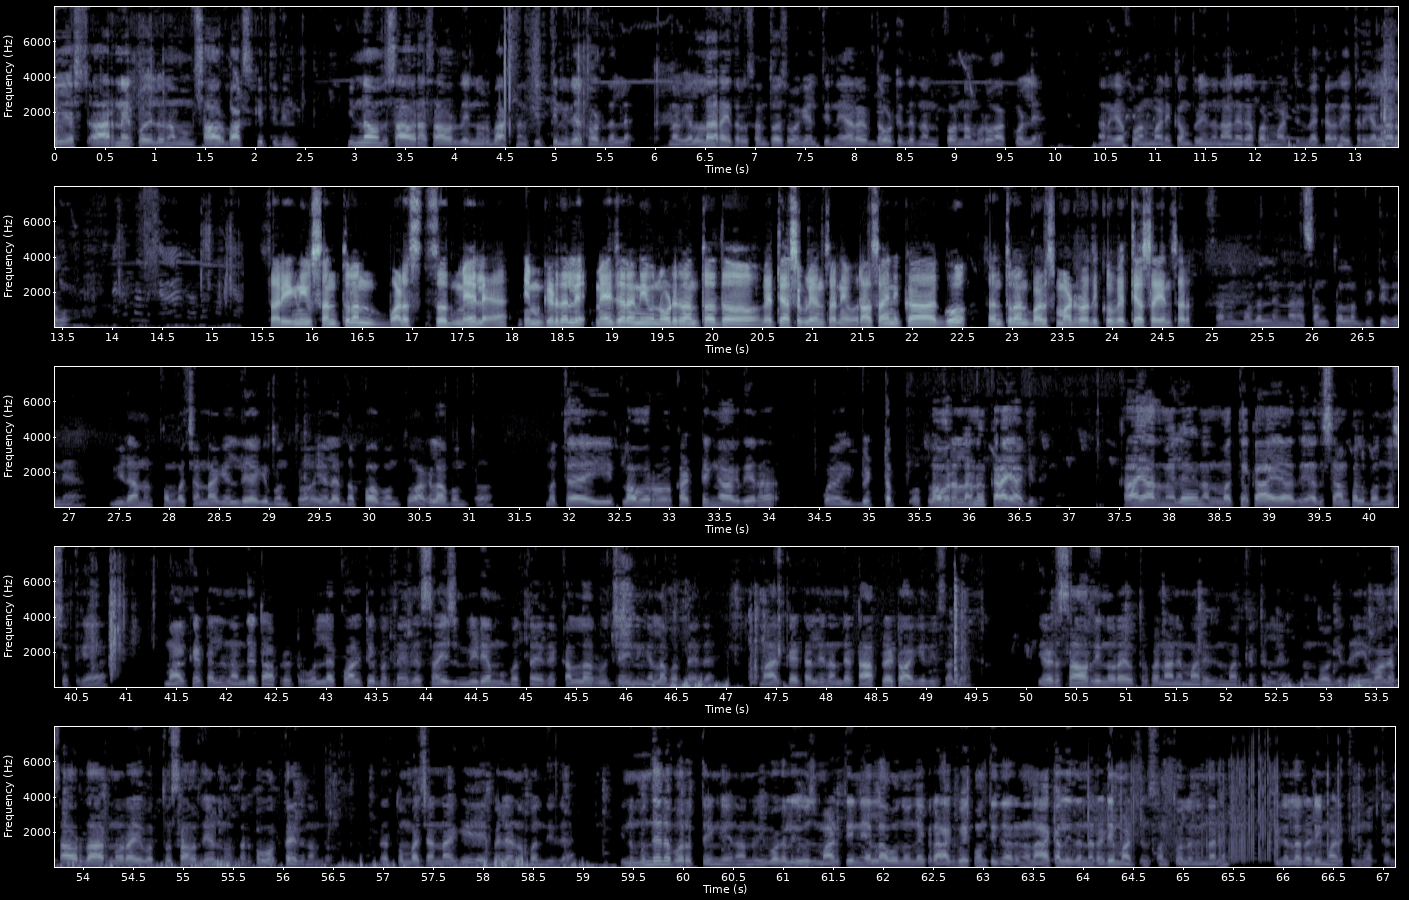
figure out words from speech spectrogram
ಆರನೇ ಕೊಯ್ಲು ನಮ್ಮ ಒಂದು ಸಾವಿರ ಬಾಕ್ಸ್ ಕಿತ್ತಿದ್ದೀನಿ. ಇನ್ನೂ ಒಂದು ಸಾವಿರ ಸಾವಿರದ ಇನ್ನೂರು ಬಾಕ್ಸ್ ನಾನು ಕಿತ್ತೀನಿ ಇದೇ ತೋಟದಲ್ಲೇ. ನಾವು ಎಲ್ಲ ರೈತರಿಗೂ ಸಂತೋಷವಾಗಿ ಹೇಳ್ತೀನಿ. ಯಾರಾದ್ರು ಡೌಟ್ ಇದ್ದರೆ ನನ್ನ ಫೋನ್ ನಂಬರು ಹಾಕ್ಕೊಳ್ಳಿ. ನನಗೆ ಫೋನ್ ಮಾಡಿ ಕಂಪ್ನಿಯಿಂದ ನಾನೇ ರೆಫರ್ ಮಾಡ್ತೀನಿ ಬೇಕಾದ್ರೆ ರೈತರಿಗೆ ಎಲ್ಲರಿಗೂ. ಸರ್ ಈಗ ನೀವು ಸಂತುಲನ್ ಬಳಸಿದ ಮೇಲೆ ನಿಮ್ಮ ಗಿಡದಲ್ಲಿ ಮೇಜರ್ ನೀವು ನೋಡಿರೋಂಥದ್ದು ವ್ಯತ್ಯಾಸಗಳು ಏನು ಸರ್? ನೀವು ರಾಸಾಯನಿಕಗೂ ಸಂತುಲನ್ ಬಳಸಿ ಮಾಡಿರೋದಕ್ಕೂ ವ್ಯತ್ಯಾಸ ಏನು ಸರ್? ನಾನು ಮೊದಲಿನಿಂದನೇ ಸಂತೋಲನ ಬಿಟ್ಟಿದ್ದೀನಿ. ಗಿಡನೂ ತುಂಬ ಚೆನ್ನಾಗಿ ಹೆಲ್ದಿಯಾಗಿ ಬಂತು. ಎಲೆ ದಪ್ಪ ಬಂತು ಅಗಲ ಬಂತು. ಮತ್ತು ಈ ಫ್ಲವರು ಕಟ್ಟಿಂಗ್ ಆಗದಿರ ಈ ಬಿಟ್ಟ ಫ್ಲವರ್ ಎಲ್ಲಾನು ಕಾಯಿ ಆಗಿದೆ. ಕಾಯಿ ಆದಮೇಲೆ ನಾನು ಮತ್ತೆ ಕಾಯಿ ಆದಿ ಅದು ಸ್ಯಾಂಪಲ್ ಬಂದಷ್ಟೊತ್ತಿಗೆ ಮಾರ್ಕೆಟಲ್ಲಿ ನಂದೇ ಟಾಪ್ ರೇಟ್ ಒಳ್ಳೆ ಕ್ವಾಲಿಟಿ ಬರ್ತಾ ಇದೆ ಸೈಜ್ ಬರ್ತಾ ಇದೆ ಕಲ್ಲರು ಚೈನಿಂಗ್ ಎಲ್ಲ ಬರ್ತಾ ಇದೆ. ಮಾರ್ಕೆಟಲ್ಲಿ ನಂದೇ ಟಾಪ್ ರೇಟು ಆಗಿದೆ ಈ ಸಲ. ಎರಡು ಸಾವಿರದ ಇನ್ನೂರೈವತ್ತು ರೂಪಾಯಿ ನಾನೇ ಮಾರಿದ್ದೀನಿ ಮಾರ್ಕೆಟಲ್ಲಿ ನಂದು ಹೋಗಿದೆ. ಇವಾಗ ಸಾವಿರದ ಆರುನೂರ ಐವತ್ತು ಸಾವಿರದ ಏಳ್ನೂರು ತನಕ ಹೋಗ್ತಾ ಇದೆ ನಮ್ಮದು ತುಂಬ ಚೆನ್ನಾಗಿ ಬೆಲೆನೂ ಬಂದಿದೆ. ಇನ್ನು ಮುಂದೆನೇ ಬರುತ್ತೆ ಹಿಂಗೆ. ನಾನು ಇವಾಗಲೂ ಯೂಸ್ ಮಾಡ್ತೀನಿ. ಎಲ್ಲ ಒಂದೊಂದು ಎಕರೆ ಆಗಬೇಕು ಅಂತ ಇದ್ದಾರೆ. ನಾನು ಹಾಕಲ್ಲ ಇದನ್ನು ರೆಡಿ ಮಾಡ್ತೀನಿ. ಸಂತೋಲನಿಂದಾನೆ ಇದೆಲ್ಲ ರೆಡಿ ಮಾಡ್ತೀನಿ ಮತ್ತೆ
